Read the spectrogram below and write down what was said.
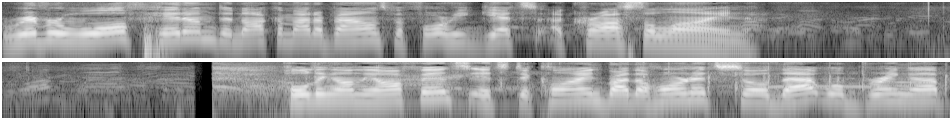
River Wolf hit him to knock him out of bounds before he gets across the line. Holding on the offense, it's declined by the Hornets, so that will bring up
